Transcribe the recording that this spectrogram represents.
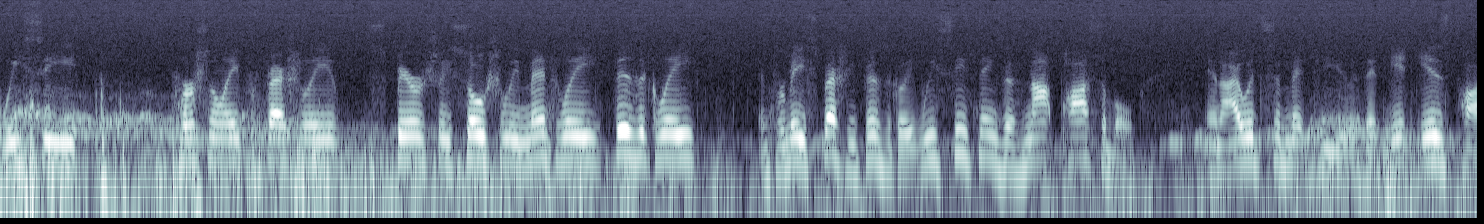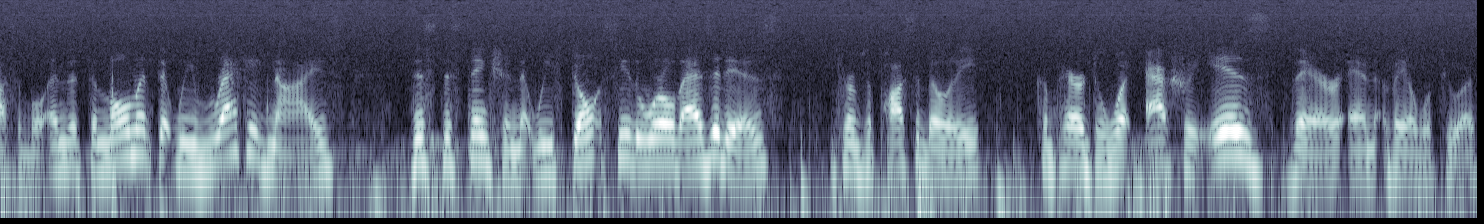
we see personally, professionally, spiritually, socially, mentally, physically, and for me, especially physically, we see things as not possible. And I would submit to you that it is possible, and that the moment that we recognize this distinction, that we don't see the world as it is, in terms of possibility compared to what actually is there and available to us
